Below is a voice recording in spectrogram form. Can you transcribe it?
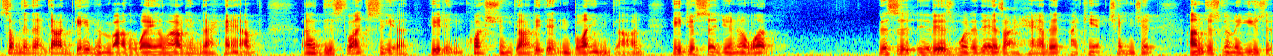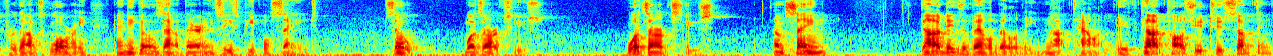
Something that God gave him, by the way, allowed him to have uh, dyslexia. He didn't question God. He didn't blame God. He just said, you know what? This is, it is what it is. I have it. I can't change it. I'm just going to use it for God's glory. And he goes out there and sees people saved. So, what's our excuse? What's our excuse? I'm saying God needs availability, not talent. If God calls you to something,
